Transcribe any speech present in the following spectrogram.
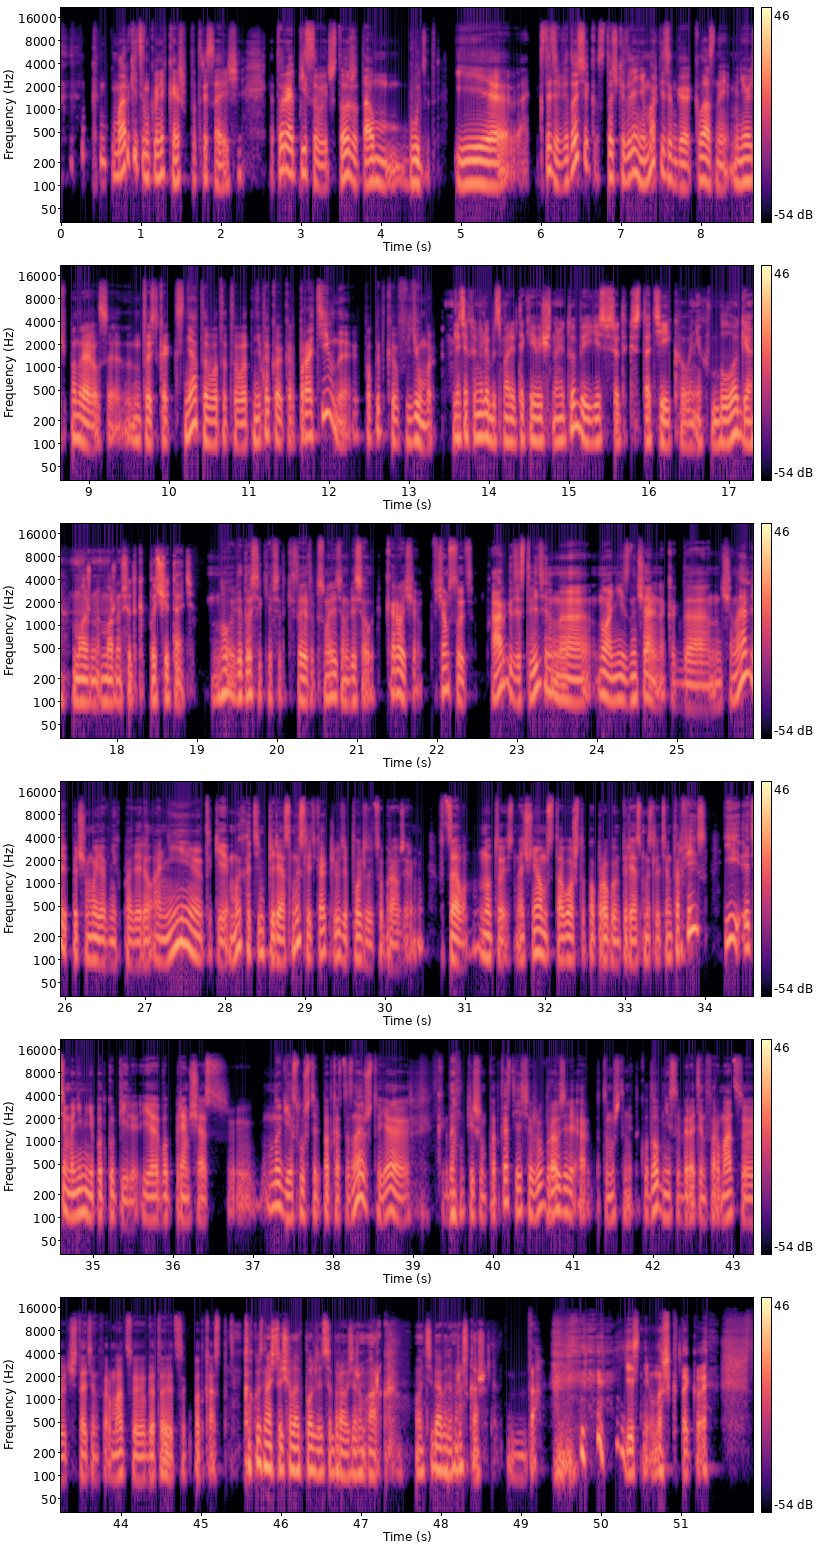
Маркетинг у них, конечно, потрясающий, который описывает, что же там будет. И, кстати, видосик с точки зрения маркетинга классный, мне очень понравился. Ну, то есть как снято вот это вот не такое корпоративное, попытка в юмор. Для тех, кто не любит смотреть такие вещи на Ютубе, есть все-таки статейка у них в блоге, можно, можно все-таки почитать. Ну, видосик я все-таки советую посмотреть, он веселый. Короче, в чем суть? Arc действительно, ну, они изначально, когда начинали, почему я в них поверил, они такие, мы хотим переосмыслить, как люди пользуются браузерами в целом. Ну, то есть начнем с того, что попробуем переосмыслить интерфейс, и этим они меня подкупили. Я вот прямо сейчас... Э, многие слушатели подкаста знают, что я, когда мы пишем подкаст, я сижу в браузере Arc, потому что мне так удобнее собирать информацию, читать информацию, готовиться к подкасту. Как узнать, что человек пользуется браузером Arc? Он тебе об этом расскажет. Да. Есть немножко такое.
